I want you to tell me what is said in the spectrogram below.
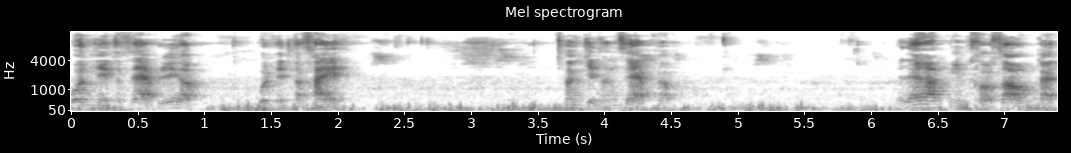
บนเห็ดแซบด้วยครับ บนเห็ดตะไคร้ทั้งกินทั้งแสบครับไม่ได้ครับกินข้าวเศร้าเหมือนกัน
